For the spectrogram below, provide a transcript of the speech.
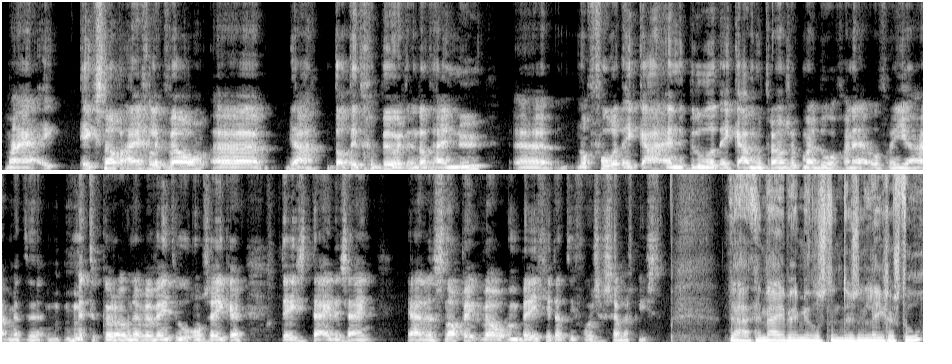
Maar ja, ik, ik snap eigenlijk wel ja, dat dit gebeurt en dat hij nu nog voor het EK, en ik bedoel dat EK moet trouwens ook maar doorgaan hè, over een jaar met de, met de corona. We weten hoe onzeker deze tijden zijn ja, dan snap ik wel een beetje dat hij voor zichzelf kiest. Ja, en wij hebben inmiddels dus een lege stoel.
